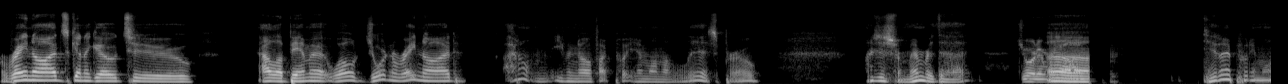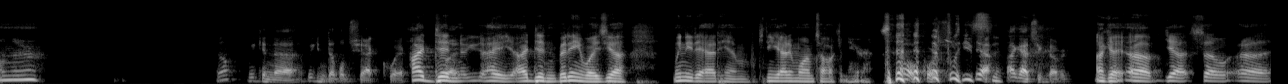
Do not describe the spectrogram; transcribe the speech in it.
Renaud's going to go to Alabama. Well, Jordan Renaud, I don't even know if I put him on the list, bro. I just remembered that. Jordan Uh, did I put him on there? no, we can uh we can double check quick. I didn't. but- Hey, I didn't. But anyways, yeah, we need to add him. Can you add him while I'm talking here? Oh, of course. Please. Yeah, I got you covered. Okay. Uh, yeah. So, uh,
